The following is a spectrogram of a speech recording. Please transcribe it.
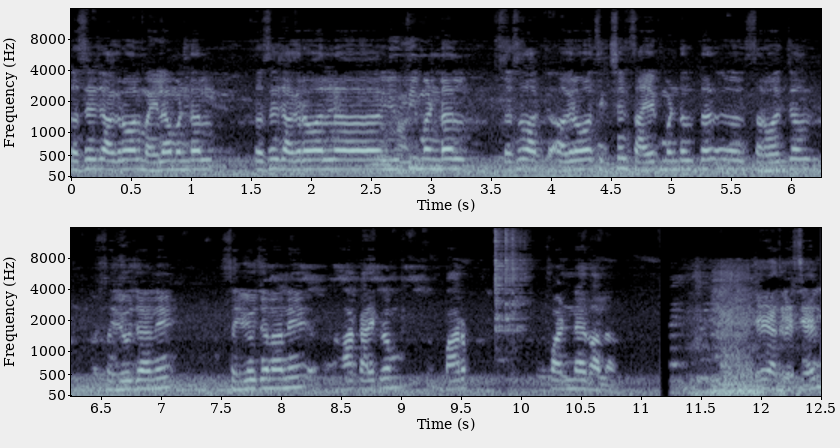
तसेच अग्रवाल महिला मंडळ तसेच अग्रवाल युती मंडळ तसंच अग्रवाल शिक्षण सहाय्यक मंडळ तर सर्वांच्या संयोजनाने संयोजनाने हा कार्यक्रम पार पाडण्यात आला. हे अग्रसेन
